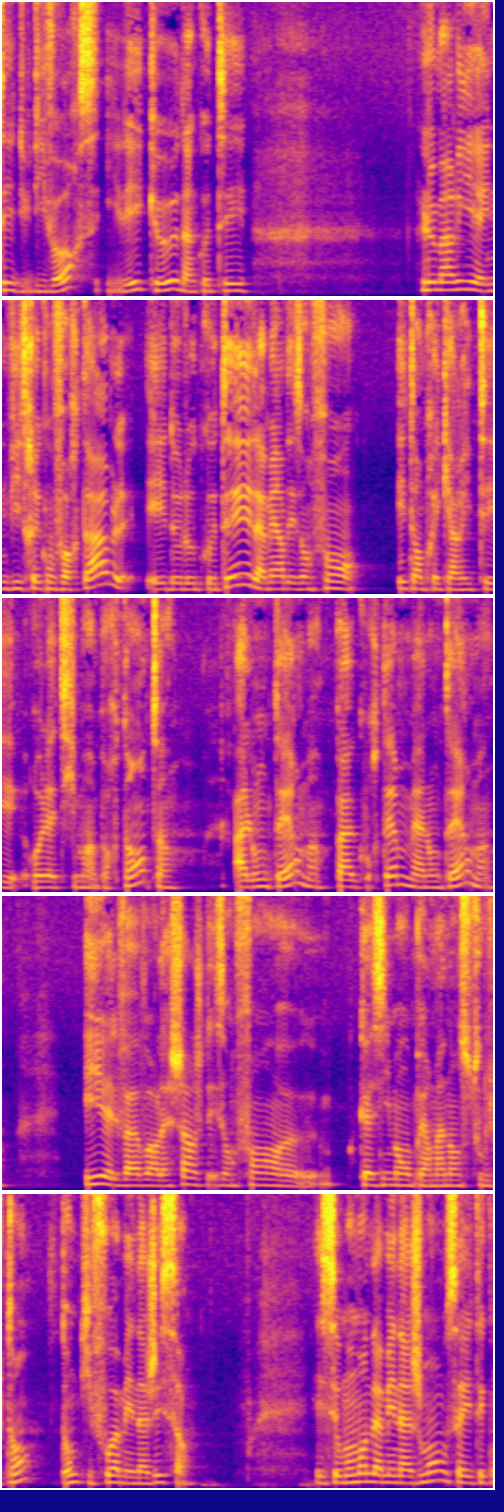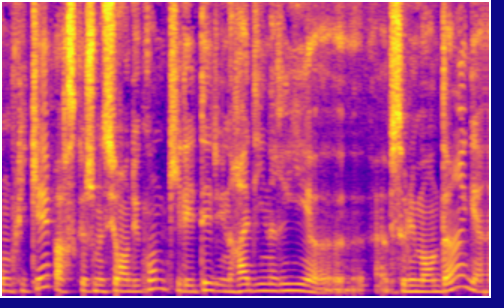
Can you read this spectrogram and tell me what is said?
T du divorce, il est que d'un côté, le mari a une vie très confortable et de l'autre côté, la mère des enfants est en précarité relativement importante, à long terme, pas à court terme, mais à long terme. Et elle va avoir la charge des enfants euh, quasiment en permanence tout le temps. Donc il faut aménager ça. Et c'est au moment de l'aménagement où ça a été compliqué parce que je me suis rendu compte qu'il était d'une radinerie euh, absolument dingue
